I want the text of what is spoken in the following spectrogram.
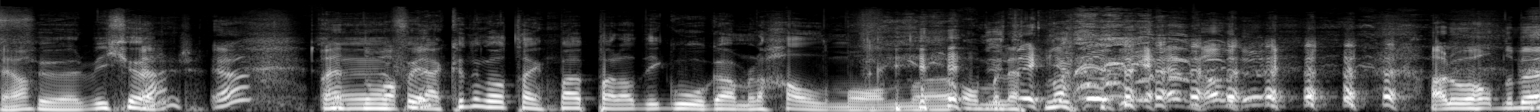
Ja. før vi kjører. Ja, ja. Eh, For jeg kunne godt tenkt meg et par av de gode gamle halvmåneomelettene. Hallo, Hodnebø.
